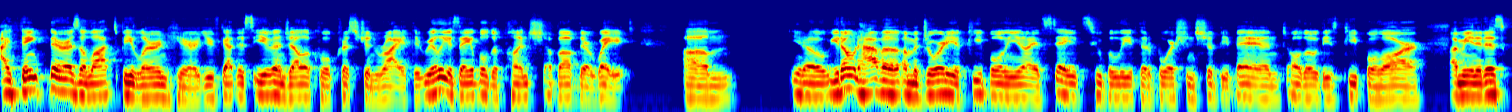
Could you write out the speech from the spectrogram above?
I think there is a lot to be learned here. You've got this evangelical Christian right that really is able to punch above their weight. Um, you know, you don't have a, a, majority of people in the United States who believe that abortion should be banned, although these people are. I mean, it is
